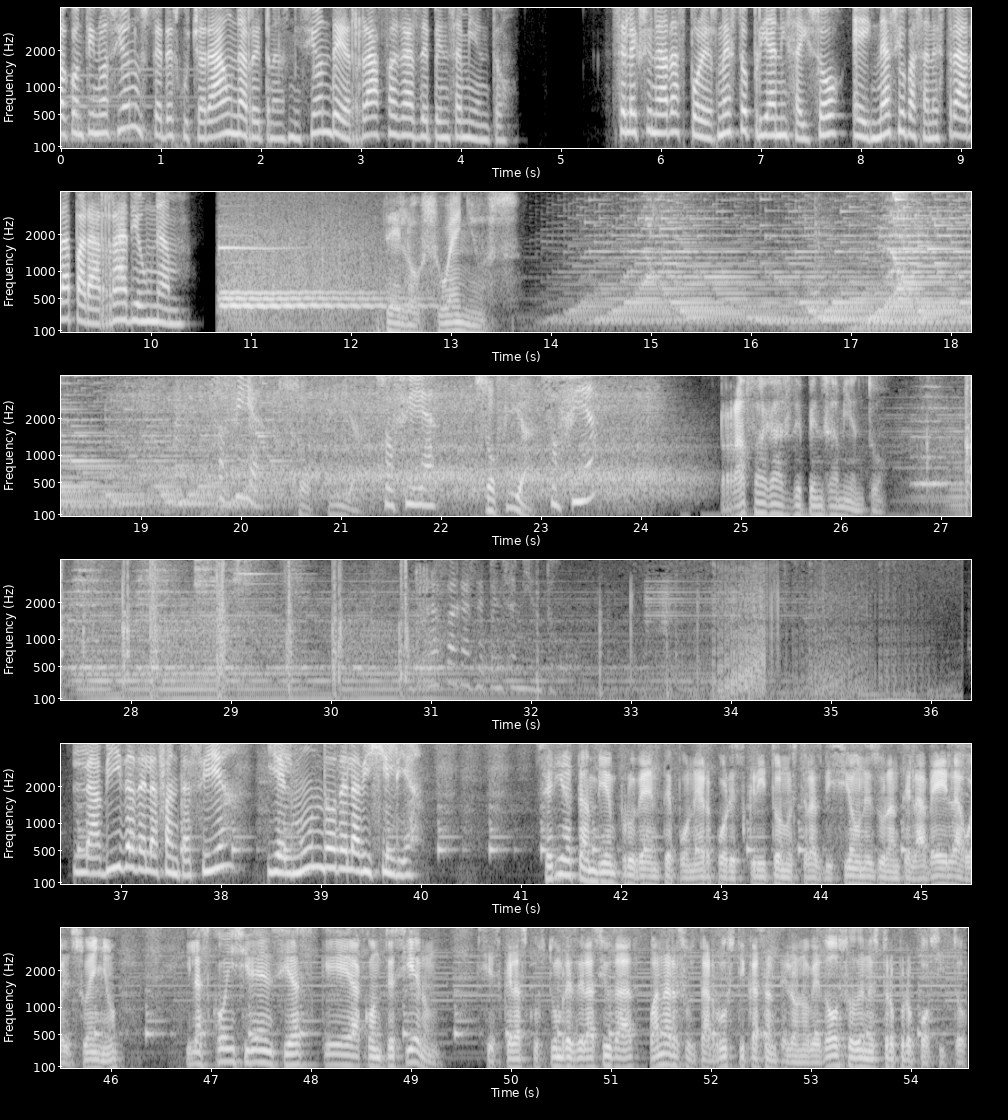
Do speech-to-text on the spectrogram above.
A continuación, usted escuchará una retransmisión de Ráfagas de Pensamiento, seleccionadas por Ernesto Priani Saizó e Ignacio Bazán Estrada para Radio UNAM. De los sueños. Sofía. Sofía. Sofía. Sofía. Sofía. Ráfagas de pensamiento. Ráfagas de pensamiento. La vida de la fantasía y el mundo de la vigilia. Sería también prudente poner por escrito nuestras visiones durante la vela o el sueño y las coincidencias que acontecieron, si es que las costumbres de la ciudad van a resultar rústicas ante lo novedoso de nuestro propósito.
